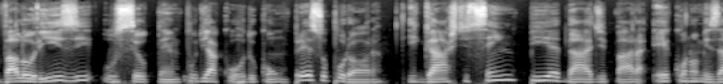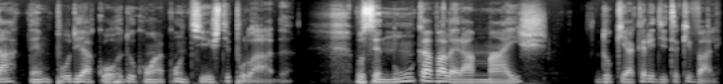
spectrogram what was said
Valorize o seu tempo de acordo com o preço por hora e gaste sem piedade para economizar tempo de acordo com a quantia estipulada. Você nunca valerá mais do que acredita que vale.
